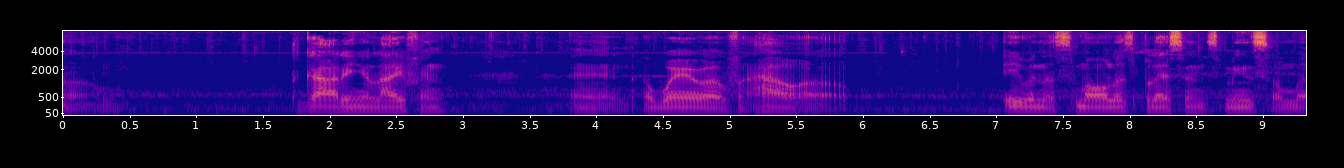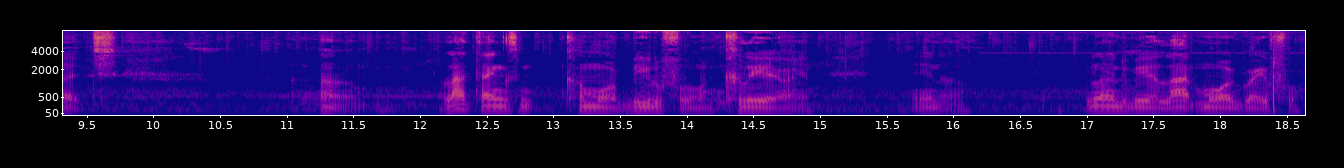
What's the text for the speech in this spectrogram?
um, the God in your life and and aware of how uh, even the smallest blessings mean so much, um, a lot of things come more beautiful and clear, and you know, you learn to be a lot more grateful.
